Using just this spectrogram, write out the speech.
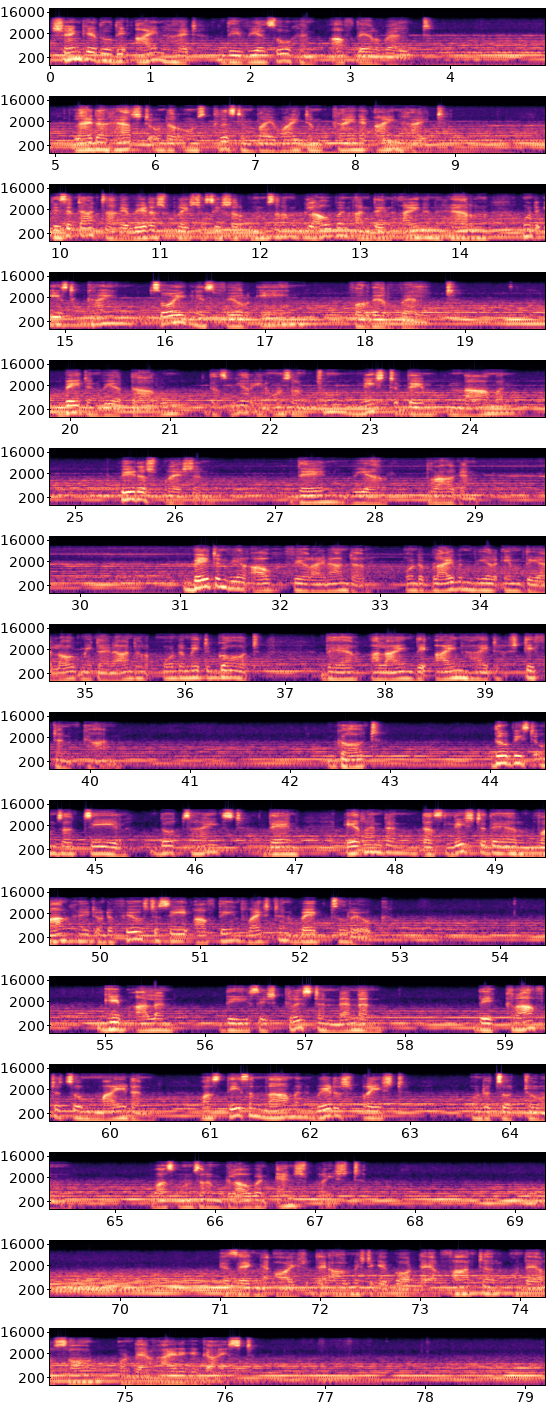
Schenke du die Einheit, die wir suchen auf der Welt. Leider herrscht unter uns Christen bei weitem keine Einheit. Diese Tatsache widerspricht sicher unserem Glauben an den einen Herrn und ist kein Zeugnis für ihn vor der Welt. Beten wir darum, dass wir in unserem Tun nicht dem Namen widersprechen, den wir tragen. Beten wir auch füreinander und bleiben wir im Dialog miteinander und mit Gott, der allein die Einheit stiften kann. Gott, du bist unser Ziel, du zeigst den Irrenden das Licht der Wahrheit und führst sie auf den rechten Weg zurück. Gib allen, die sich Christen nennen, die Kraft zu meiden, was diesem Namen widerspricht und zu tun, was unserem Glauben entspricht. Er segne euch, der allmächtige Gott, der Vater und der Sohn und der Heilige Geist.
